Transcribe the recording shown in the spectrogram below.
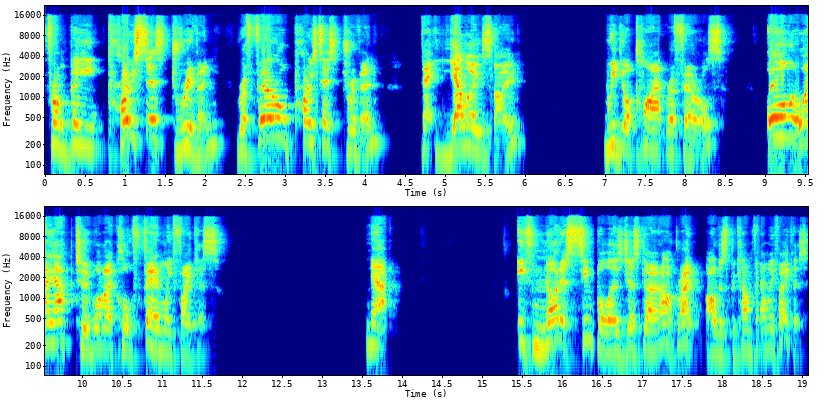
from being process driven, referral process driven, that yellow zone with your client referrals all the way up to what I call family focus. Now, it's not as simple as just going, oh, great, I'll just become family focused.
